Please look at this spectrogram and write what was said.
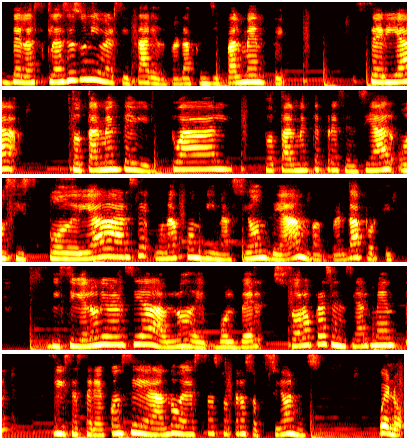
de las clases universitarias, ¿verdad? Principalmente, sería totalmente virtual, totalmente presencial o si podría darse una combinación de ambas, ¿verdad? Porque si bien la universidad habló de volver solo presencialmente, sí se estarían considerando estas otras opciones. Bueno,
